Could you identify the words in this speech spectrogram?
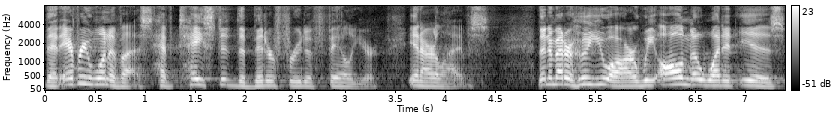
that every one of us have tasted the bitter fruit of failure in our lives. That no matter who you are, we all know what it is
